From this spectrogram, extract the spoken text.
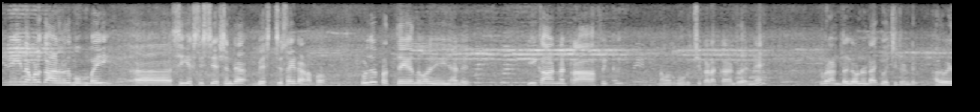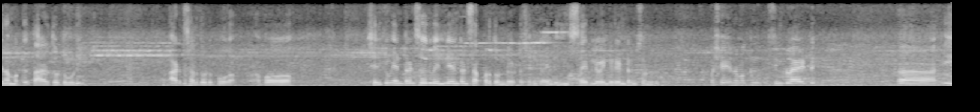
ഈ നമ്മൾ കാണുന്നത് മുംബൈ സി എസ് ടി സ്റ്റേഷന്റെ വെസ്റ്റ് സൈഡാണ്. അപ്പോൾ കൂടുതൽ പ്രത്യേകത എന്ന് പറഞ്ഞു കഴിഞ്ഞാൽ ഈ കാണുന്ന ട്രാഫിക് നമുക്ക് മുറിച്ച് കടക്കാണ്ട് തന്നെ ഇവർ അണ്ടർഗ്രൗണ്ട് ഉണ്ടാക്കി വെച്ചിട്ടുണ്ട്. അതുവഴി നമുക്ക് താഴത്തോട്ട് കൂടി അടുത്ത സ്ഥലത്തോട്ട് പോകാം. അപ്പോൾ ശരിക്കും എൻട്രൻസ് ഒരു വലിയ എൻട്രൻസ് അപ്പുറത്തുണ്ട് കേട്ടോ ശരിക്കും. അതിന്റെ ഈ സൈഡിൽ വലിയൊരു എൻട്രൻസ് ഉണ്ട്. പക്ഷേ നമുക്ക് സിമ്പിളായിട്ട് ഈ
